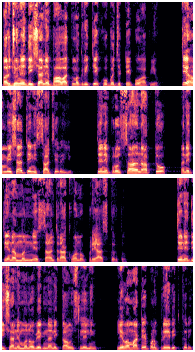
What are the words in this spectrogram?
અર્જુને દિશાને ભાવાત્મક રીતે ખૂબ જ ટેકો આપ્યો. તે હંમેશા તેની સાથે રહ્યો. તેને પ્રોત્સાહન આપતો અને તેના મનને શાંત રાખવાનો પ્રયાસ કરતો. તેણે દિશાને મનોવૈજ્ઞાનિક કાઉન્સેલિંગ લેવા માટે પણ પ્રેરિત કરી,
